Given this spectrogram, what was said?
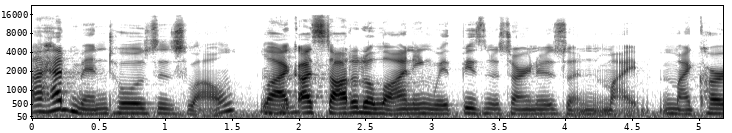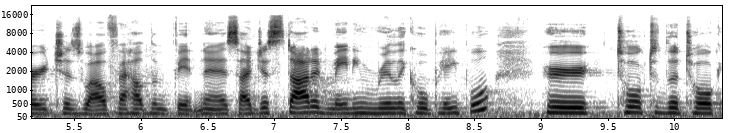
I had mentors as well. Mm-hmm. Like I started aligning with business owners and my my coach as well for health and fitness. I just started meeting really cool people who talked to the talk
